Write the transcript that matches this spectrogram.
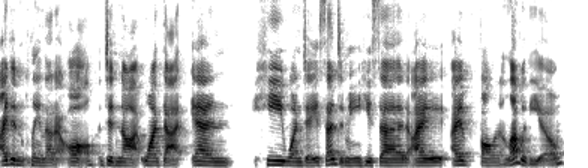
I didn't plan that at all. I did not want that. And he one day said to me, he said, I I've fallen in love with you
